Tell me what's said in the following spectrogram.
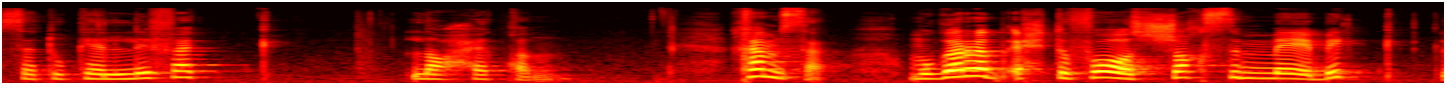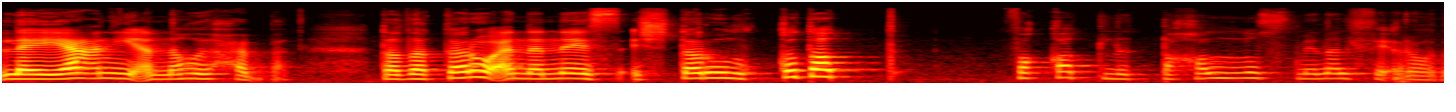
ستكلفك لاحقا. خمسة مجرد احتفاظ شخص ما بك لا يعني أنه يحبك. تذكروا أن الناس اشتروا القطط فقط للتخلص من الفئران.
